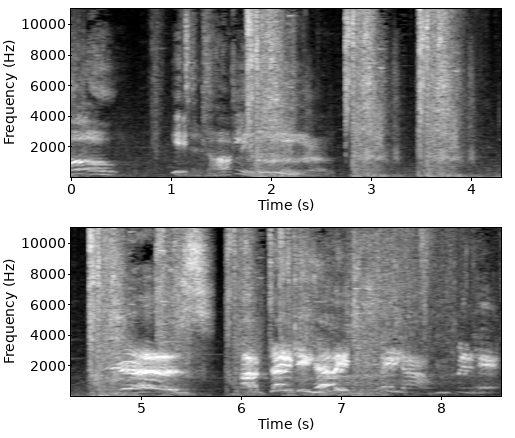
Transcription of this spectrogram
Uh-oh. It's a darkling. Yes! I'm taking heavy! Stay down! You've been hit!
